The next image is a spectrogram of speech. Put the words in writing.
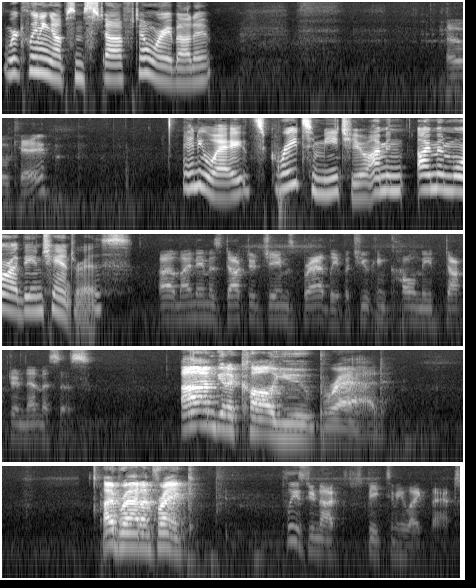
We're cleaning up some stuff. Don't worry about it. Okay. Anyway, it's great to meet you. I'm in. I'm in Mora, the Enchantress. Uh, my name is Dr. James Bradley, but you can call me Dr. Nemesis. I'm gonna call you Brad. Hi, Brad. I'm Frank. Please do not speak to me like that.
